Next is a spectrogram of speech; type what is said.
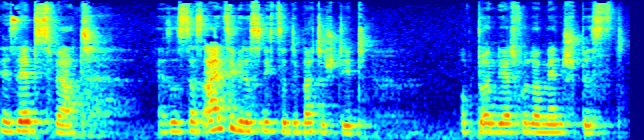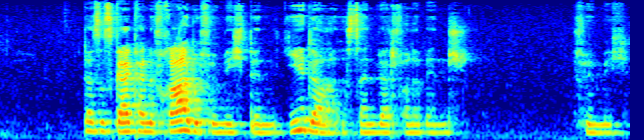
Der Selbstwert. Es ist das Einzige, das nicht zur Debatte steht, ob du ein wertvoller Mensch bist. Das ist gar keine Frage für mich, denn jeder ist ein wertvoller Mensch. Für mich.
